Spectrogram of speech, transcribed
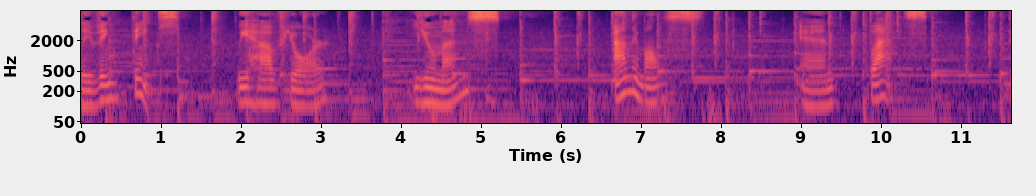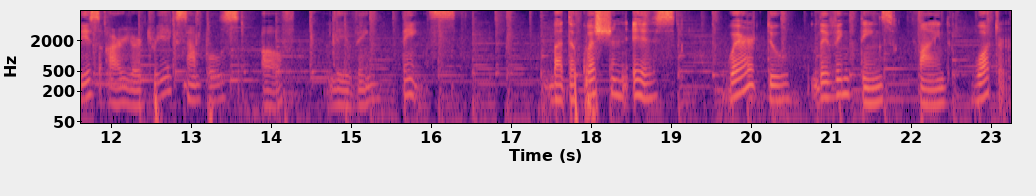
living things. We have your humans, animals, and plants. These are your three examples of living things. But the question is where do living things find water?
